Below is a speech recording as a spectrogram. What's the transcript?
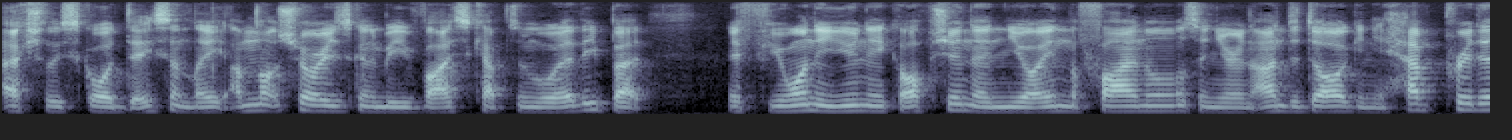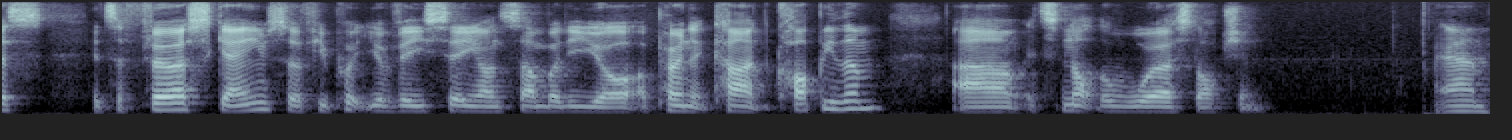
actually score decently. I'm not sure he's going to be vice captain worthy, but if you want a unique option and you're in the finals and you're an underdog and you have Priddis, it's a first game, so if you put your VC on somebody, your opponent can't copy them. Um, it's not the worst option. Um,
